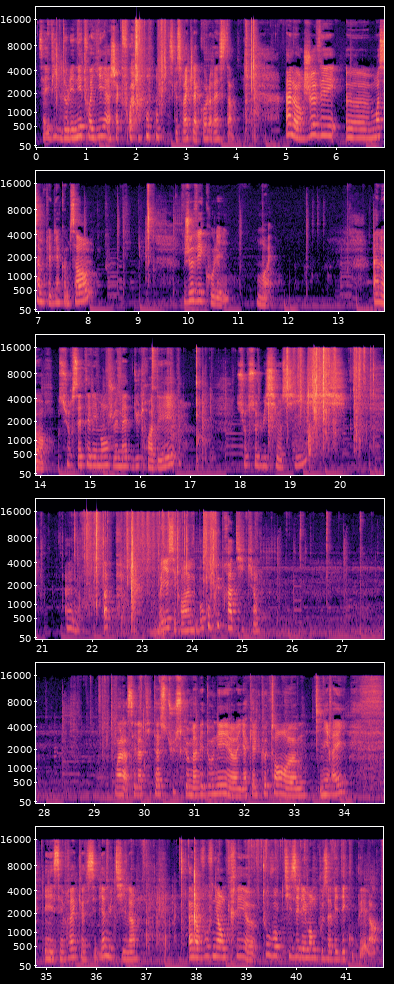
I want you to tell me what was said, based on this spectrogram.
Ça évite de les nettoyer à chaque fois. Parce que c'est vrai que la colle reste. Hein. Alors, je vais... Euh, moi, ça me plaît bien comme ça. Je vais coller. Ouais. Alors, sur cet élément, je vais mettre du 3D. Sur celui-ci aussi. Alors, hop. Vous voyez, c'est quand même beaucoup plus pratique. Hein. Voilà, c'est la petite astuce que m'avait donnée euh, il y a quelques temps euh, Mireille. Et c'est vrai que c'est bien utile. Hein. Alors, vous venez ancrer euh, tous vos petits éléments que vous avez découpés là.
